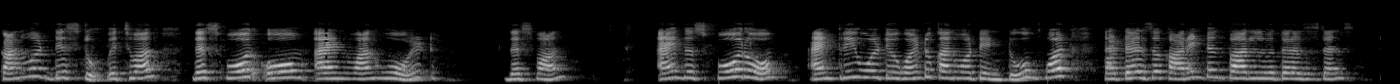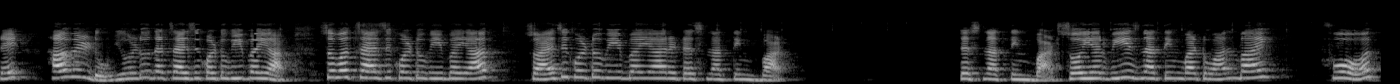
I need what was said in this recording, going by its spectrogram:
convert this to which one? This 4 ohm and 1 volt this one. And this 4 ohm and 3 volt you're going to convert into what? That is the current in parallel with the resistance right? How will do? You will do that size equal to v by r. So what's size equal to v by r so I is equal to v by r it is nothing but it is nothing but. So here v is nothing but 1 by 4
